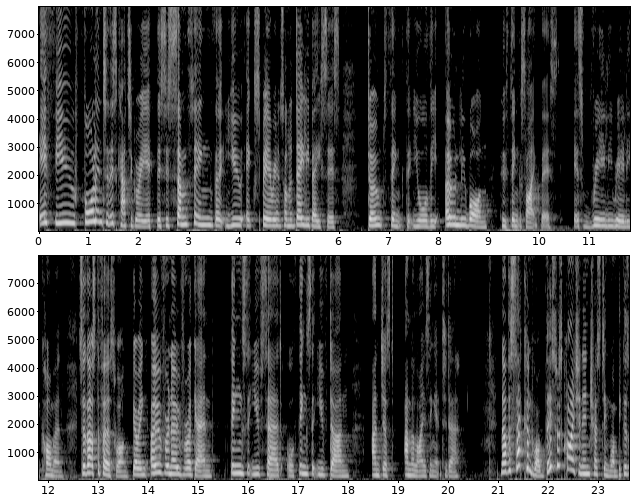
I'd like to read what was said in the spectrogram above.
if you fall into this category, if this is something that you experience on a daily basis, don't think that you're the only one who thinks like this. It's really, really common. So, that's the first one going over and over again, things that you've said or things that you've done, and just analysing it to death. Now, the second one, this was quite an interesting one because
